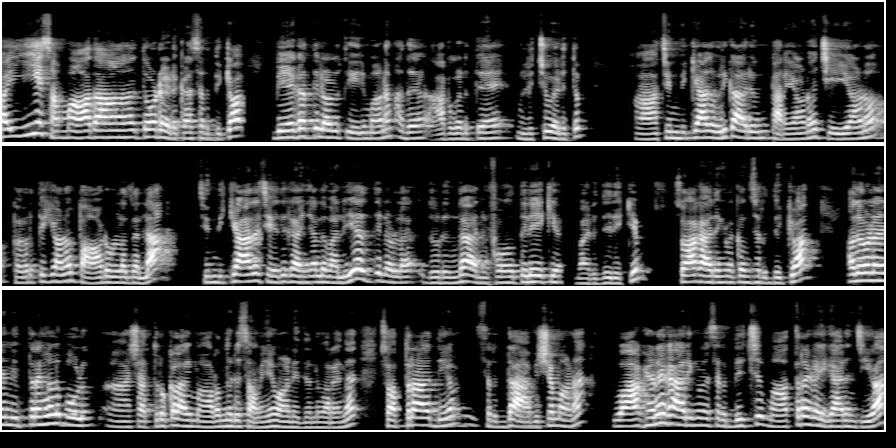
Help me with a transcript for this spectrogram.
പയ്യെ സമാധാനത്തോടെ എടുക്കാൻ ശ്രദ്ധിക്കുക. വേഗത്തിലുള്ള തീരുമാനം അത് അപകടത്തെ വിളിച്ചു വരുത്തും ചിന്തിക്കാതെ ഒരു കാര്യവും പറയാനോ ചെയ്യാനോ പ്രവർത്തിക്കാനോ പാടുള്ളതല്ല. ചിന്തിക്കാതെ ചെയ്തു കഴിഞ്ഞാൽ വലിയ തരത്തിലുള്ള ദുരന്ത അനുഭവത്തിലേക്ക് വരുതിരിക്കും സോ ആ കാര്യങ്ങളൊക്കെ ഒന്ന് ശ്രദ്ധിക്കുക. അതുപോലെ തന്നെ മിത്രങ്ങൾ പോലും ശത്രുക്കളായി മാറുന്ന ഒരു സമയമാണ് ഇതെന്ന് പറയുന്നത്. സോ അത്ര അധികം ശ്രദ്ധ ആവശ്യമാണ്. വാഹന കാര്യങ്ങൾ ശ്രദ്ധിച്ച് മാത്രം കൈകാര്യം ചെയ്യുക.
